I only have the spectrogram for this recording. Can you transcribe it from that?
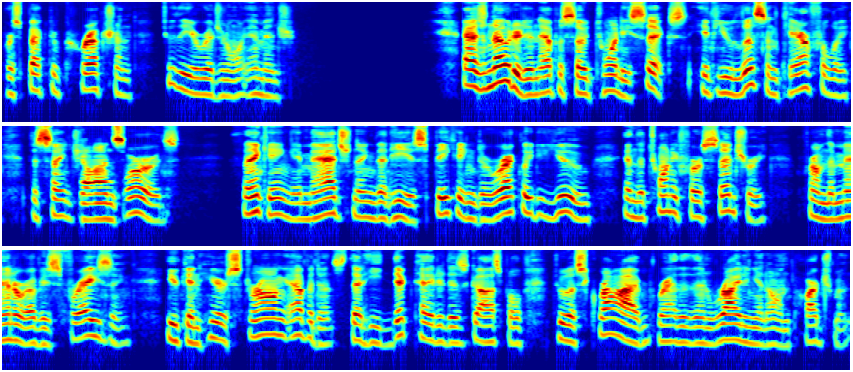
perspective correction to the original image. As noted in episode 26, if you listen carefully to St. John's words, thinking, imagining that he is speaking directly to you in the 21st century from the manner of his phrasing, you can hear strong evidence that he dictated his gospel to a scribe rather than writing it on parchment.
